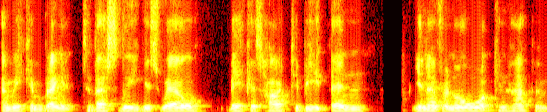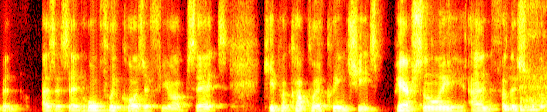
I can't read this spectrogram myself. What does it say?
and we can bring it to this league as well, make us hard to beat, then you never know what can happen. But as I said, hopefully cause a few upsets, keep a couple of clean sheets personally and for the squad as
